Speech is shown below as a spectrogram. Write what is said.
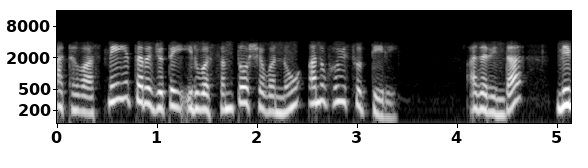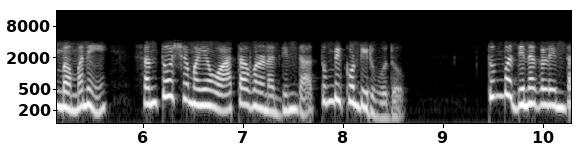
ಅಥವಾ ಸ್ನೇಹಿತರ ಜೊತೆ ಇರುವ ಸಂತೋಷವನ್ನು ಅನುಭವಿಸುತ್ತೀರಿ. ಅದರಿಂದ ನಿಮ್ಮ ಮನೆ ಸಂತೋಷಮಯ ವಾತಾವರಣದಿಂದ ತುಂಬಿಕೊಂಡಿರುವುದು. ತುಂಬ ದಿನಗಳಿಂದ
